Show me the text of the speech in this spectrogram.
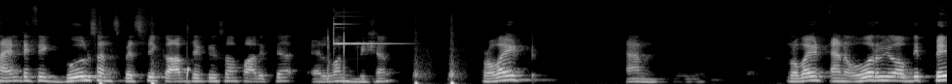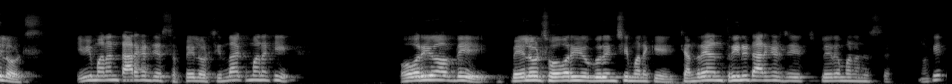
scientific goals and specific objectives of Aditya L one mission provide and provide and overview of the payloads ఇవి మనం టార్గెట్ చేస్తాం పేలోడ్స్. ఇందాక మనకి overview of the payloads overview గురించి మనకి చంద్రయాన్ త్రీని టార్గెట్ చేయొచ్చు క్లియర్గా మనం చూస్తే. ఓకే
